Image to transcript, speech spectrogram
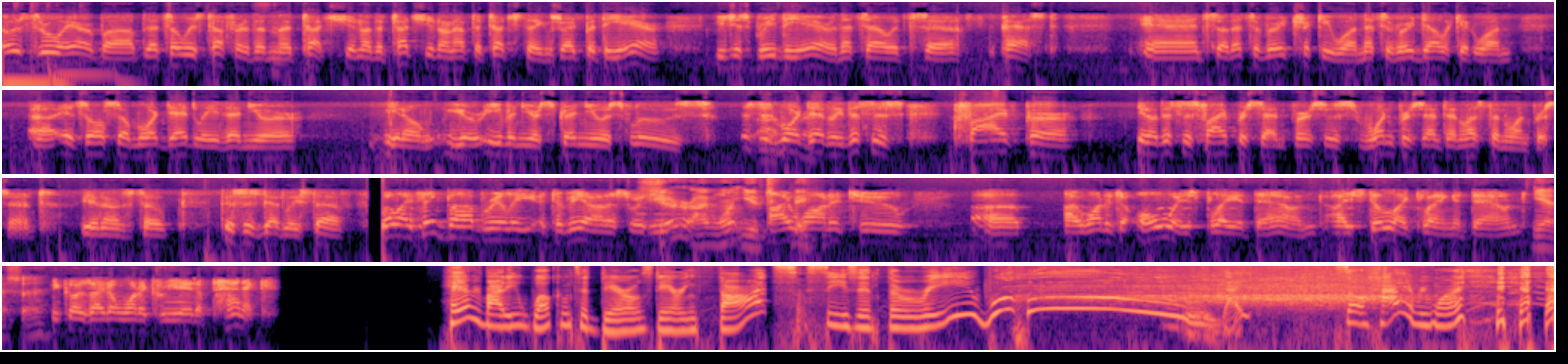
goes through air, Bob. That's always tougher than the touch. You know, the touch you don't have to touch things, right? But the air, you just breathe the air, and that's how it's uh, passed. And so that's a very tricky one. That's a very delicate one. Uh, it's also more deadly than your, you know, your even your strenuous flus. This is more deadly. This is five per. You know, this is five percent versus one percent and less than one percent. You know, so this is deadly stuff. Well, I think Bob really, to be honest with you, Sure, I want you to. I be. wanted to. Uh, I wanted to always play it down. I still like playing it down Yes, uh, because I don't want to create a panic. Hey, everybody, welcome to Daro's Daring Thoughts, Season 3. Woohoo! Yikes. So, hi, everyone.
